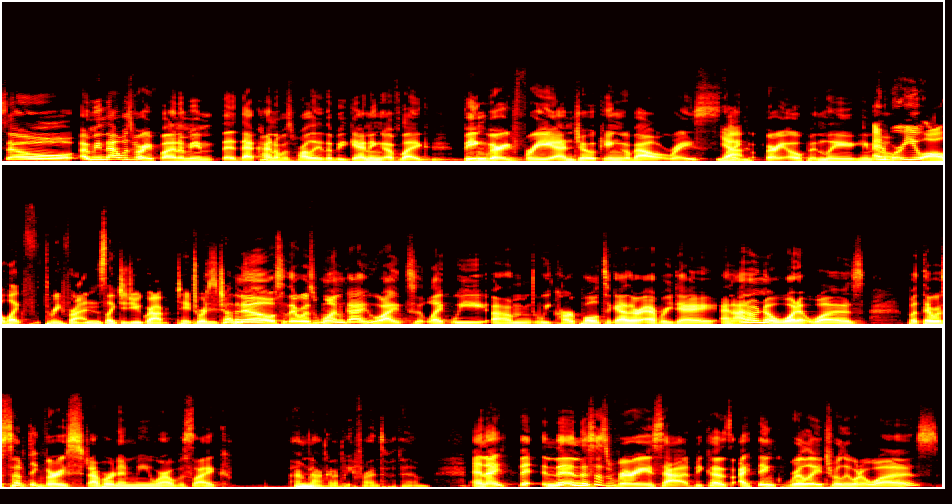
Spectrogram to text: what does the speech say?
so I mean, that was very fun. I mean, th- that kind of was probably the beginning of like being very free and joking about race, Yeah. like very openly. You know, and were you all like f- three friends? Like, did you gravitate towards each other? No, so there was one guy who I t- like we um we carpooled together every day and I don't know what it was, but there was something very stubborn in me where I was like I'm not going to be friends with him. And I th- and, th- and this is very sad because I think really truly what it was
